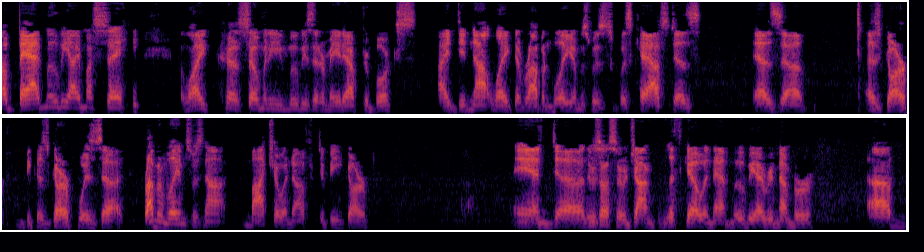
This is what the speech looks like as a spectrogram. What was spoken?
A bad movie, I must say. like uh, so many movies that are made after books, I did not like that Robin Williams was was cast as as uh, as Garp because Garp was uh, Robin Williams was not macho enough to be Garp, and uh, there was also John Lithgow in that movie. I remember, um,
